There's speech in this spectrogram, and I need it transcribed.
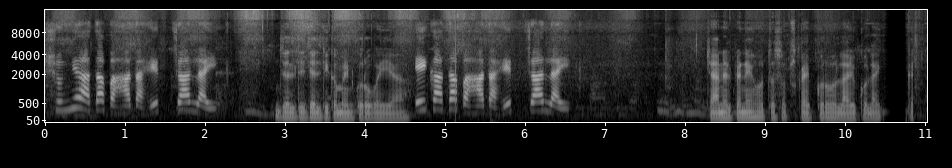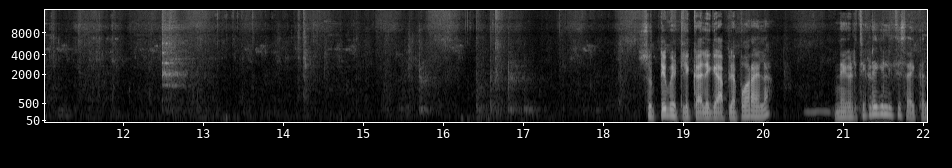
शून्य आता पाहत आहेत चार लाईक जल्दी जल्दी कमेंट करो भैया. एक आता पाहत आहेत चार लाईक चैनल पे नए हो तो सब्सक्राइब करो लाइव को लाइक सुट्टी भेटली काय लगे आपल्या पोरायला? नेगड तिकडे गेली ती सायकल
